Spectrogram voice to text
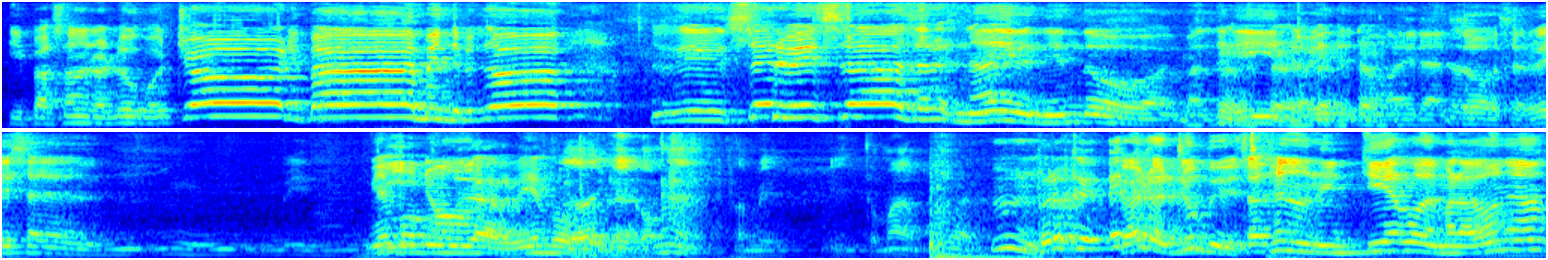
Y pasaban los locos, choripán, 20 pesos, eh, cerveza, cerve-". nadie vendiendo banderitas, ¿viste? No, era todo cerveza, mm, Bien vino. popular, bien Pero hay que popular. comer también tomar. Mm, Pero es que- es claro, que- Chupi, estás haciendo un entierro de Maradona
